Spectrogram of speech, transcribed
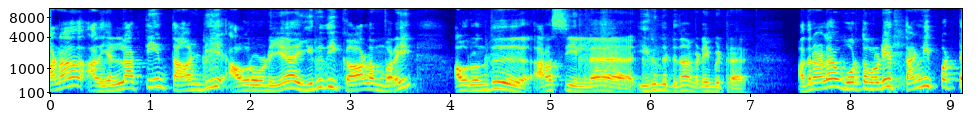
ஆனால் அதை எல்லாத்தையும் தாண்டி அவருடைய இறுதி காலம் வரை அவர் வந்து அரசியலில் இருந்துட்டு தான் விடைபெற்றார். அதனால் ஒருத்தவங்களுடைய தனிப்பட்ட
